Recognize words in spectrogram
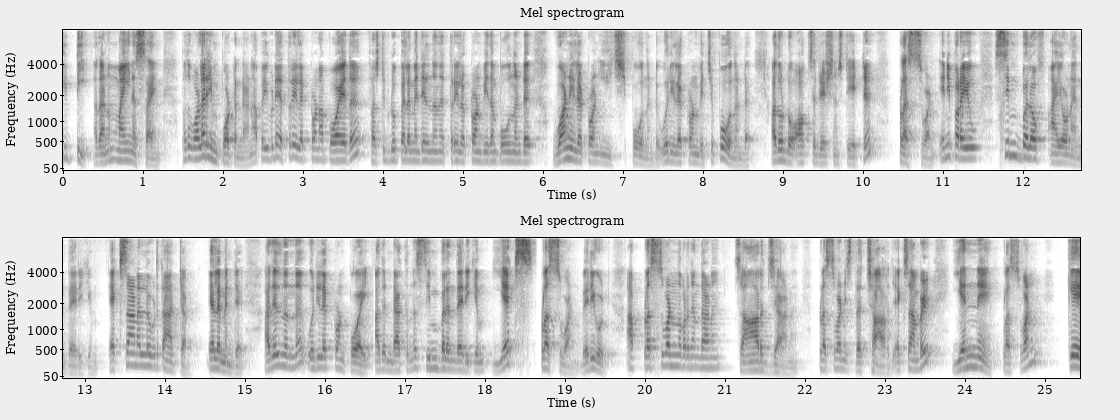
കിട്ടി അതാണ് മൈനസ് സൈൻ അപ്പോൾ അത് വളരെ ഇമ്പോർട്ടന്റ് ആണ്. അപ്പോൾ ഇവിടെ എത്ര ഇലക്ട്രോണാണ് പോയത്? ഫസ്റ്റ് ഗ്രൂപ്പ് എലമെന്റിൽ നിന്ന് എത്ര ഇലക്ട്രോൺ വീതം പോകുന്നുണ്ട്? വൺ ഇലക്ട്രോൺ ഈച്ച് പോകുന്നുണ്ട്. ഒരു ഇലക്ട്രോൺ വെച്ച് പോകുന്നുണ്ട്. അതുകൊണ്ട് ഓക്സിഡേഷൻ സ്റ്റേറ്റ് പ്ലസ് വൺ ഇനി പറയൂ സിമ്പിൾ ഓഫ് അയോൺ എന്തായിരിക്കും? എക്സ് ആണല്ലോ ഇവിടുത്തെ ആറ്റം എലമെന്റ് അതിൽ നിന്ന് ഒരു ഇലക്ട്രോൺ പോയി. അതുണ്ടാക്കുന്ന സിമ്പിൾ എന്തായിരിക്കും? X plus one very good ആ പ്ലസ് വൺ എന്ന് പറഞ്ഞാൽ എന്താണ്? ചാർജ് ആണ്. Plus one is the charge example N A plus one K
